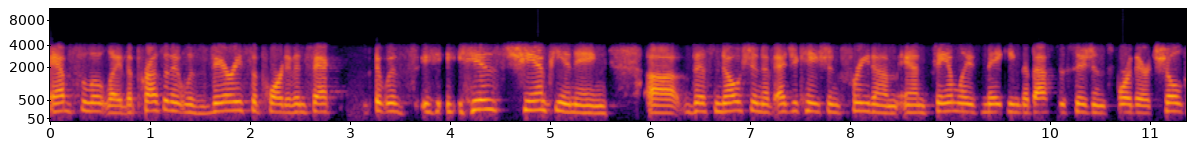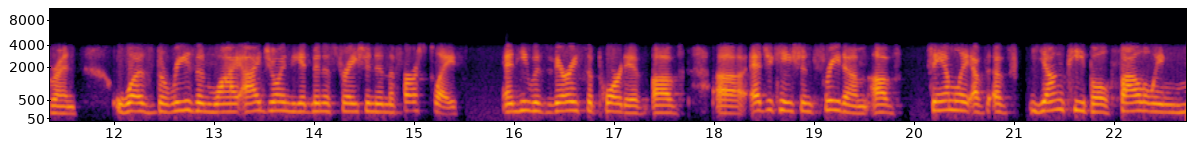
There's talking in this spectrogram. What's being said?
Absolutely. The president was very supportive. In fact, it was his championing uh, this notion of education freedom and families making the best decisions for their children was the reason why I joined the administration in the first place. And he was very supportive of uh, education freedom, of family of, of young people following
